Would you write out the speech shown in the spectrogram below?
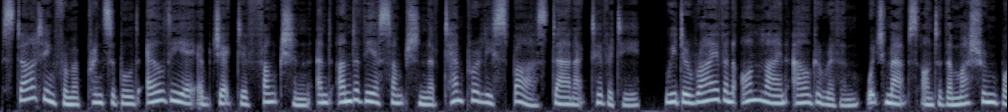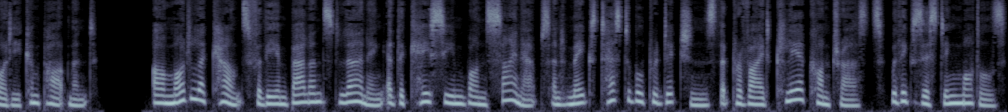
Starting from a principled LDA objective function and under the assumption of temporally sparse DAN activity, we derive an online algorithm which maps onto the mushroom body compartment. Our model accounts for the imbalanced learning at the KC-MBON synapse and makes testable predictions that provide clear contrasts with existing models.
